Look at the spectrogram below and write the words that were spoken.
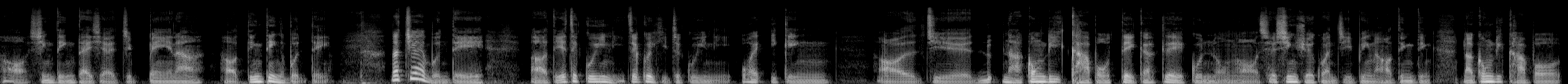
哦，新陈代谢疾病啦，哦，等等的问题。那这个问题啊，第一这几年，这过去这几年，我已经啊，这哪公里卡波带个个均衡哦，像心血管疾病然后等等，哪公里卡波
